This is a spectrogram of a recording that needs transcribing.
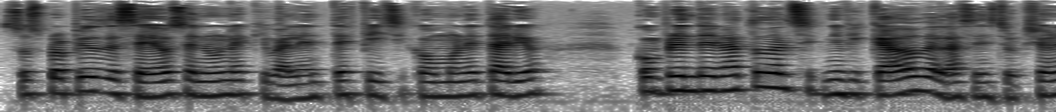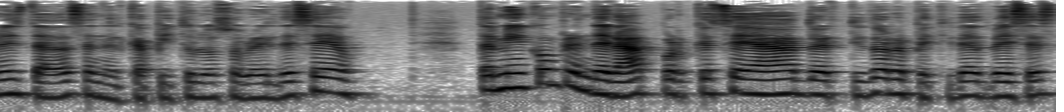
sus propios deseos en un equivalente físico o monetario, comprenderá todo el significado de las instrucciones dadas en el capítulo sobre el deseo. También comprenderá por qué se ha advertido repetidas veces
